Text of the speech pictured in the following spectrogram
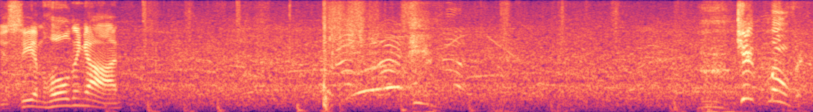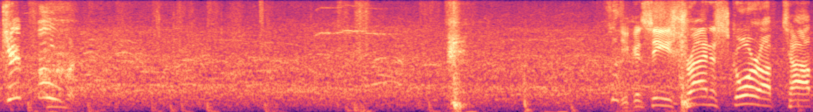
You see him holding on. Keep moving, keep moving. You can see he's trying to score up top,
